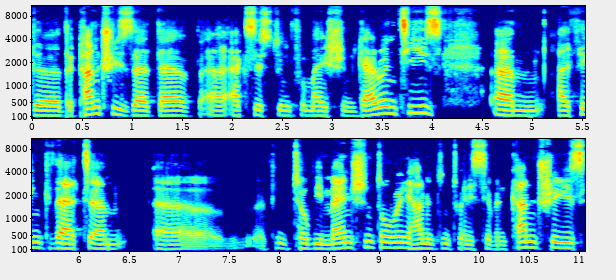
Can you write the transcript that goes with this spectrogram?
the the countries that have uh, access to information guarantees, um, I think that uh, I think Toby mentioned already 127 countries.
